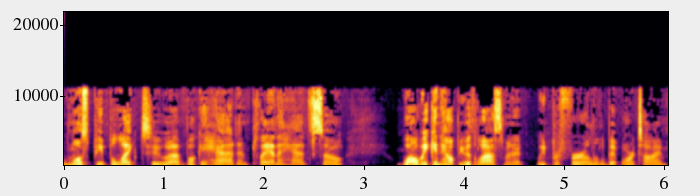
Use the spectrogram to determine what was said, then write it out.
Most people like to uh, book ahead and plan ahead. So while we can help you with the last minute, we'd prefer a little bit more time.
